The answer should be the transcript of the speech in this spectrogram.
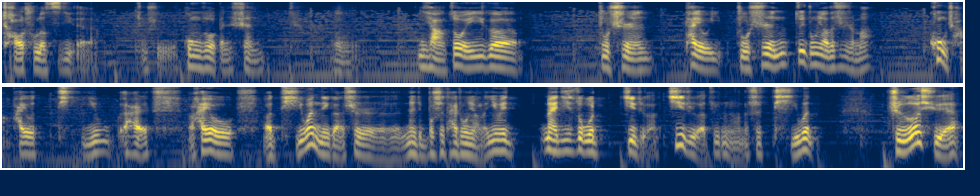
超出了自己的就是工作本身。嗯，你想作为一个主持人，他有主持人最重要的是什么？控场，还有提，还还有呃提问那个是那就不是太重要了，因为麦基做过记者，记者最重要的是提问。哲学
